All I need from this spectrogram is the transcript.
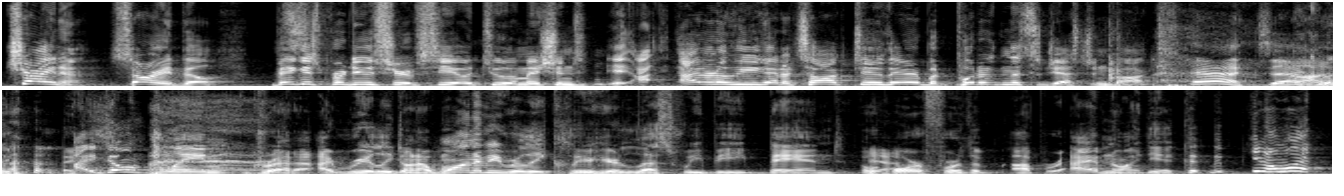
China. Sorry, Bill. Biggest producer of CO2 emissions. I, I don't know who you got to talk to there, but put it in the suggestion box. Yeah, exactly. I don't blame Greta. I really don't. I want to be really clear here, lest we be banned or, Yeah. or for the opera. I have no idea. Could- You know what?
